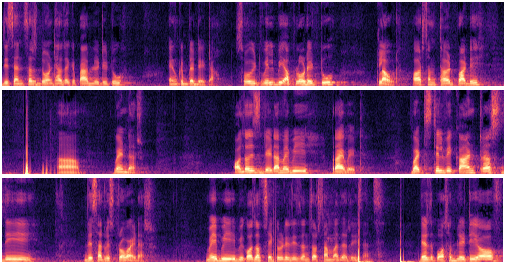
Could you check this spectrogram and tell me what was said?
these sensors do not have the capability to encrypt the data. So, it will be uploaded to cloud or some third party uh, vendor. Although this data may be private, but still we can't trust the the service provider maybe because of security reasons or some other reasons there is a possibility of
